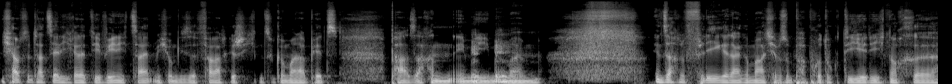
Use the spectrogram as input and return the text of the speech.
ich habe tatsächlich relativ wenig Zeit, mich um diese Fahrradgeschichten zu kümmern. Habe jetzt ein paar Sachen irgendwie mit meinem in Sachen Pflege da gemacht. Ich habe so ein paar Produkte hier, die ich noch äh,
